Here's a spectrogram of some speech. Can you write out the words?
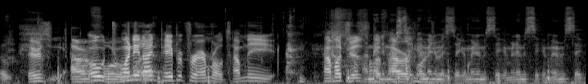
Oh, There's shit. Power oh four 29 what? paper for emeralds. How many? How much is I the made a power mistake. I four made a trade? mistake. I made a mistake. I made a mistake. I made a mistake.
